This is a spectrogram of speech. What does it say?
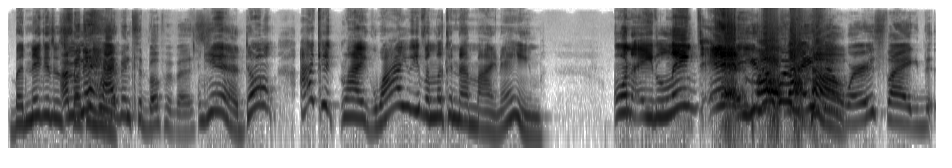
but niggas is I mean, it weird. happened to both of us. Yeah, don't I get like why are you even looking at my name? On a LinkedIn you know what makes it worse? Like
